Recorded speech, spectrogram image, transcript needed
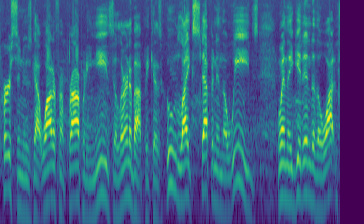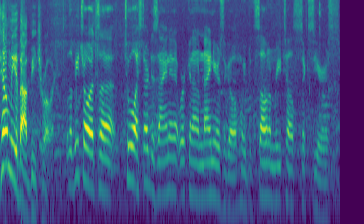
person who's got waterfront property needs to learn about because who likes stepping in the weeds when they get into the water? Tell me about Beachroller. Well, the Beachroller, it's a tool. I started designing it, working on them nine years ago. We've been selling them retail six years.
